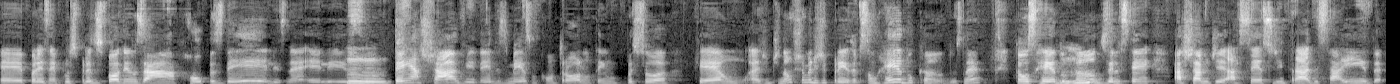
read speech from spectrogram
É, por exemplo, os presos podem usar roupas deles, né? Eles uhum. têm a chave, eles mesmos controlam, tem uma pessoa que é um, a gente não chama de preso, eles são reeducandos, né? Então os reeducandos, uhum. eles têm a chave de acesso de entrada e saída.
